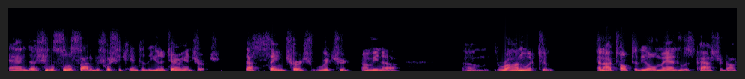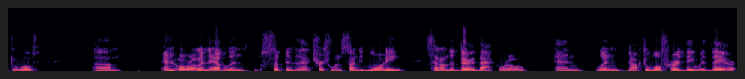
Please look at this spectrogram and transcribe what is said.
and uh, she was suicidal before she came to the Unitarian Church. That's the same church Richard, I mean, uh, um, Ron went to. And I talked to the old man who was pastor, Dr. Wolf, um, and Oral and Evelyn slipped into that church one Sunday morning, sat on the very back row. And when Dr. Wolf heard they were there,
